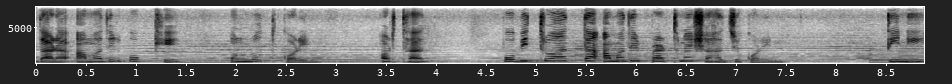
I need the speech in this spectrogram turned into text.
দ্বারা আমাদের পক্ষে অনুরোধ করেন। অর্থাৎ পবিত্র আত্মা আমাদের প্রার্থনায় সাহায্য করেন। তিনি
